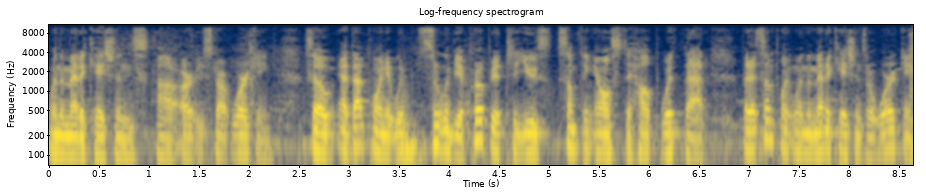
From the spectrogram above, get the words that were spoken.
when the medications uh, are start working. So at that point, it would certainly be appropriate to use something else to help with that. But at some point, when the medications are working,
